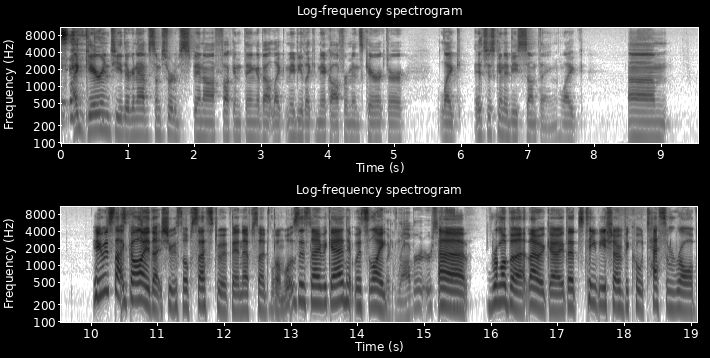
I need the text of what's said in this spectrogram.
I guarantee they're gonna have some sort of spin-off fucking thing about like maybe like Nick Offerman's character. Like, it's just gonna be something. Like, um, Who was that guy that she was obsessed with in episode one? What was his name again? It was like, like Robert or something. uh Robert. There we go. That TV show would be called Tess and Rob.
